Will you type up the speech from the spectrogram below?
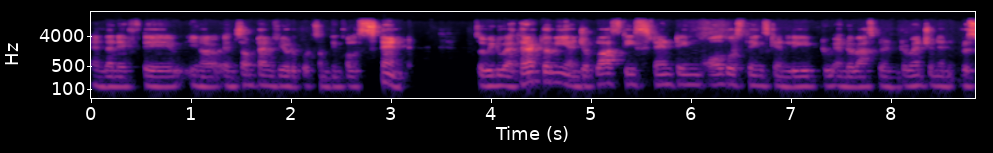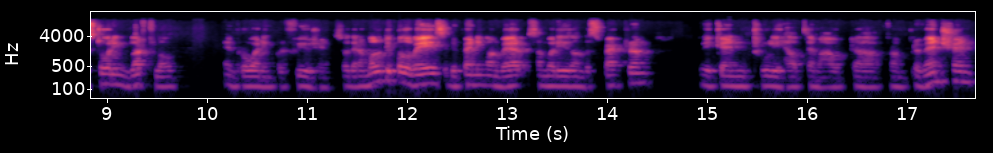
And then if they, you know, and sometimes we have to put something called a stent. So we do atherectomy, angioplasty, stenting, all those things can lead to endovascular intervention and restoring blood flow and providing perfusion. So there are multiple ways, depending on where somebody is on the spectrum, we can truly help them out uh, from prevention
